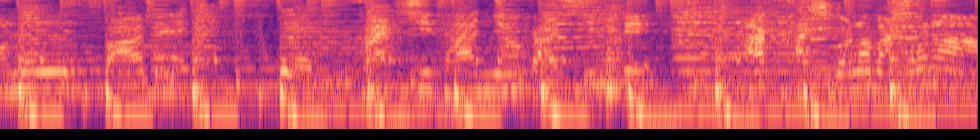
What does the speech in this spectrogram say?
오늘 밤에 꼭 같이 다녀가신대 아 가시거나 마시거나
